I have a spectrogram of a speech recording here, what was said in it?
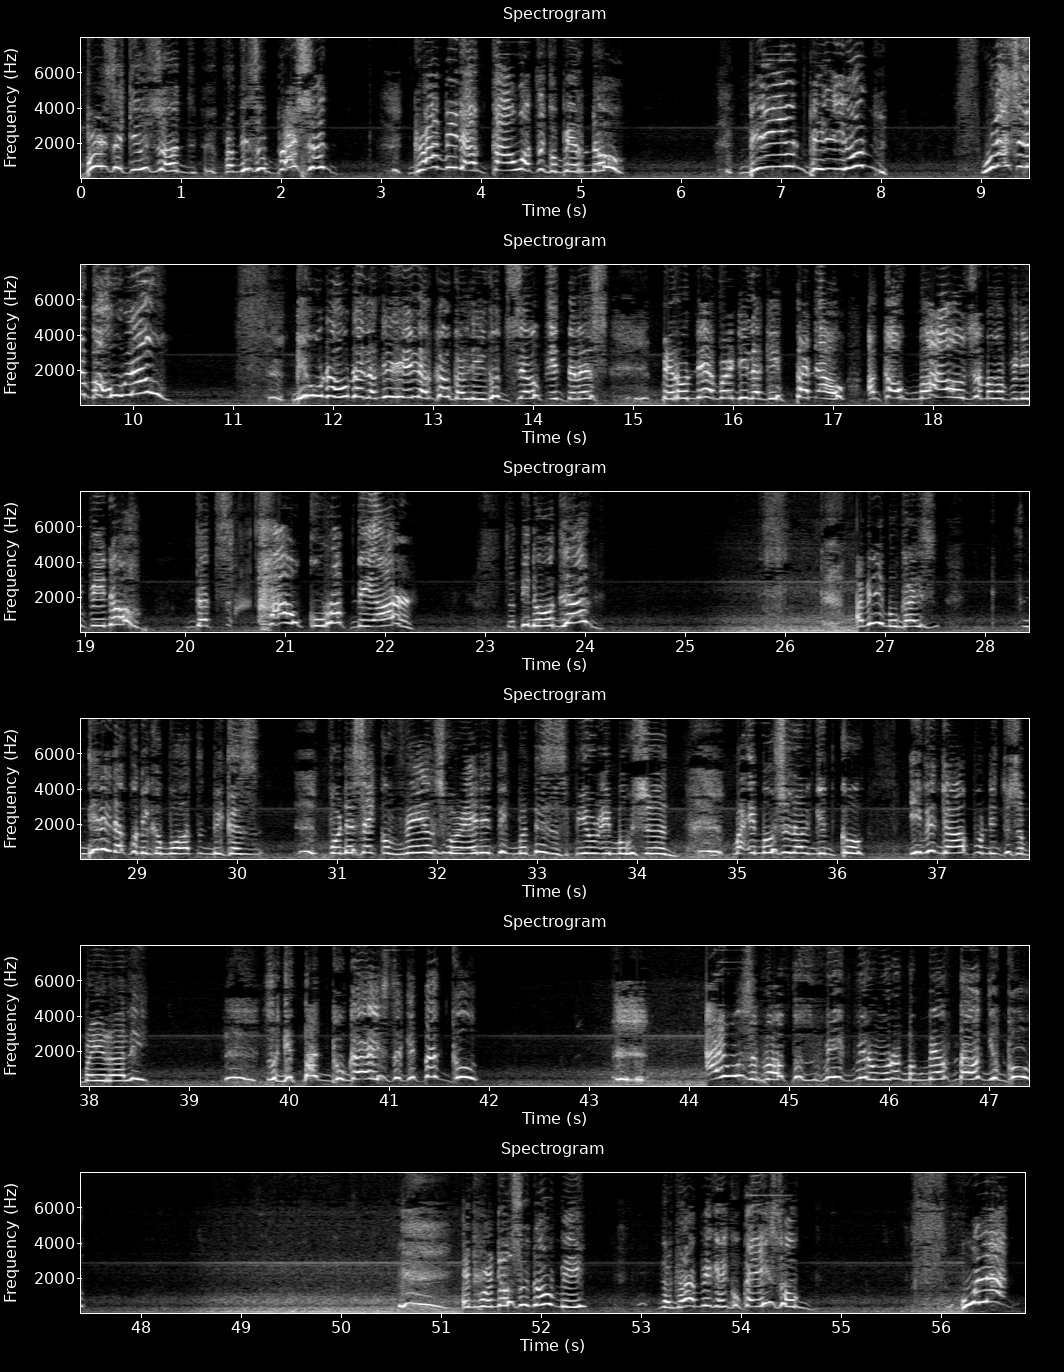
persecution, from this oppression. Grabe na ang kawat sa gobyerno. Billion, billion! Wala sila maulaw! Giuna-una lang nila kagalingon self-interest pero never nila gitanaw ang kaugmao sa mga Pilipino. That's how corrupt they are. Sa tinuod lang. Aminin mo guys, dili kabuhaton because for the sake of rails for anything but this is pure emotion. Ma-emotional yun ko. Even gahapon dito sa prayer rally. Sakitan ko guys, sakitan ko. I was about to speak pero murag mag-meltdown yun ko. And for those who know me, na grabe kay ko kaisog. Wala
